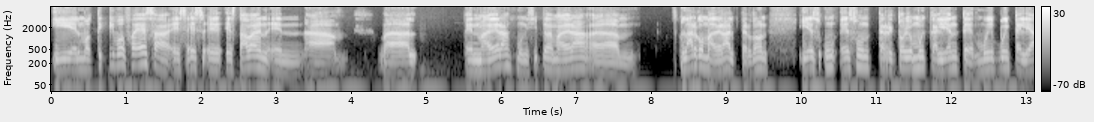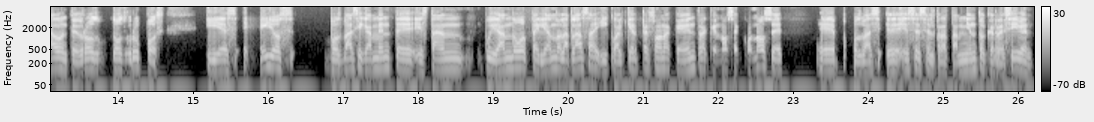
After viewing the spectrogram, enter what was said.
Y el motivo fue esa, es, es, es estaba en, en, uh, en Madera, municipio de Madera, um, Largo Maderal, perdón, y es un, es un territorio muy caliente, muy, muy peleado entre dos, dos grupos, y es ellos pues básicamente están cuidando, peleando la plaza y cualquier persona que entra que no se conoce, eh, pues ese es el tratamiento que reciben.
